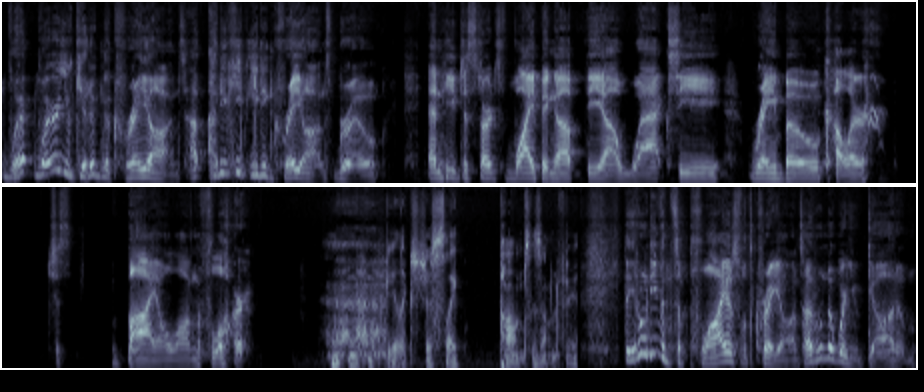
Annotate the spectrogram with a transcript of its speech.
where, where are you getting the crayons? How, how do you keep eating crayons, bro? And he just starts wiping up the uh, waxy rainbow color, just bile on the floor. Felix just like palms his own face. They don't even supply us with crayons. I don't know where you got them.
